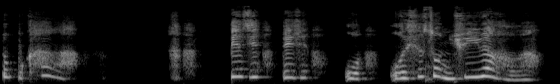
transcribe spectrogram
都不看了？别急别急，我我先送你去医院好了。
